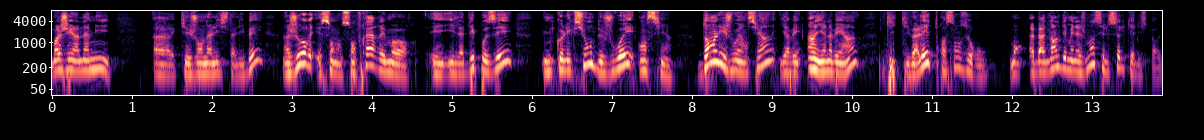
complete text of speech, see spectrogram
Moi, j'ai un ami euh, qui est journaliste à Libé, un jour, son, frère est mort et il a déposé une collection de jouets anciens. Dans les jouets anciens, il y avait un, il y en avait un qui, qui valait 300 euros. Bon, eh ben dans le déménagement, c'est le seul qui a disparu.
